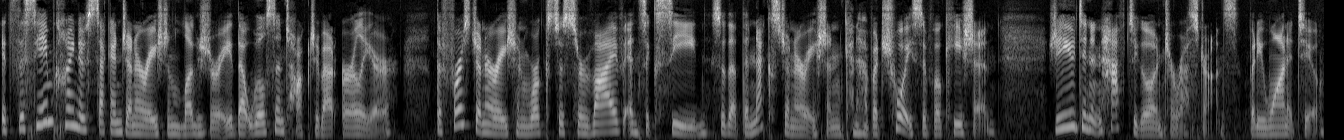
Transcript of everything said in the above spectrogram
It's the same kind of second generation luxury that Wilson talked about earlier. The first generation works to survive and succeed so that the next generation can have a choice of vocation. Jiyu didn't have to go into restaurants, but he wanted to.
